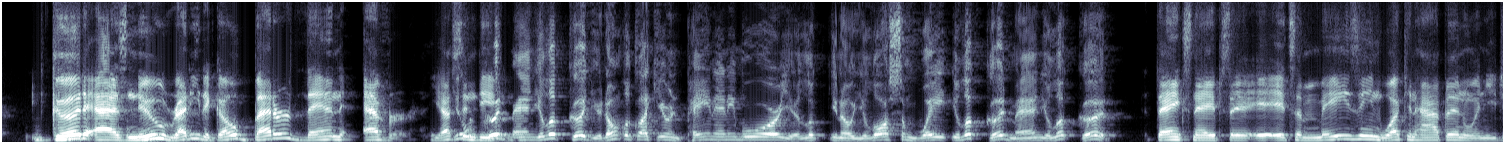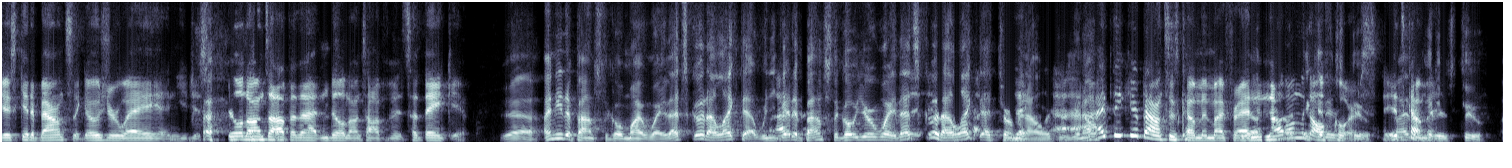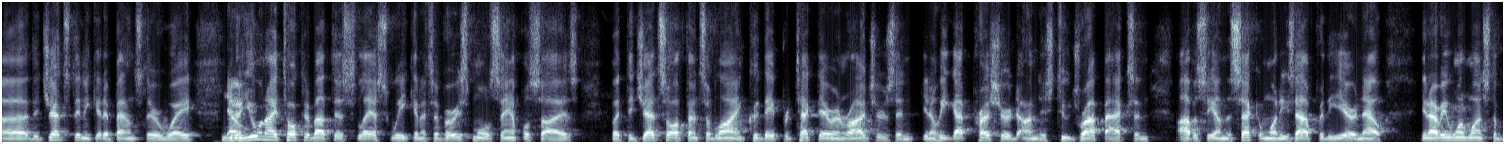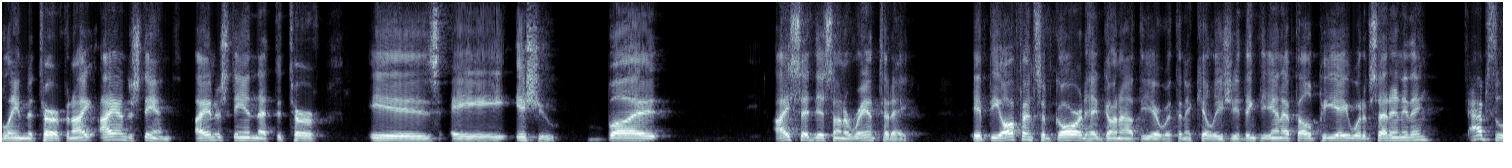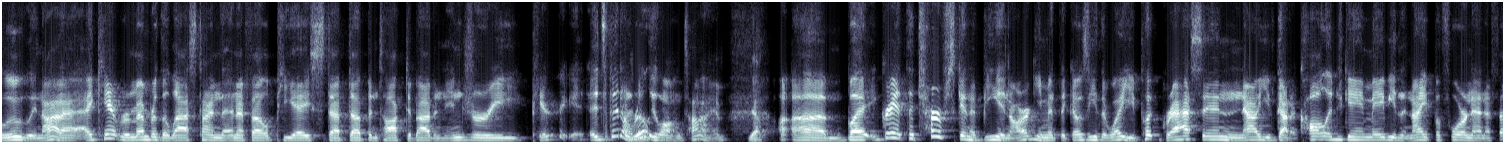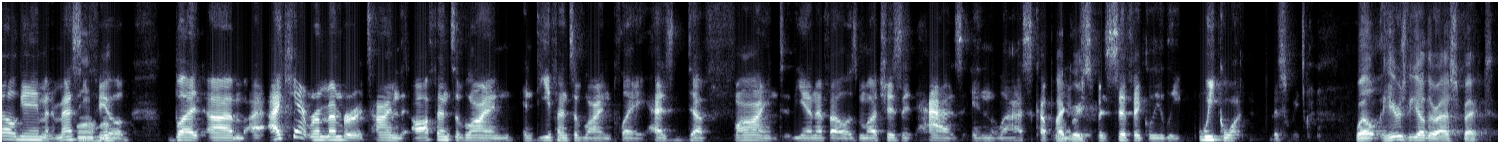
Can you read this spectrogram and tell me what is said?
Good as new, ready to go, better than ever. Yes, you indeed. Good man. You look good. You don't look like you're in pain anymore. You look, you know, you lost some weight. You look good, man. You look good. Thanks, Napes. It's amazing what can happen when you just get a bounce that goes your way and you just build on top of that and build on top of it. So thank you. Yeah, I need a bounce to go my way. That's good. I like that. When you get a bounce to go your way, that's good. I like that terminology. You know, I think your bounce is coming, my friend. Yeah, not on the golf course. Too. It's I coming. It is too. Uh, the Jets didn't get a bounce their way. No. You, know, you and I talked about this last week, and it's a very small sample size. But the Jets' offensive line, could they protect Aaron Rodgers? And, you know, he got pressured on his two dropbacks. And obviously on the second one, he's out for the year. Now, you know, everyone wants to blame the turf. And I, I understand. I understand that the turf is a issue. But I said this on a rant today. If the offensive guard had gone out the air with an Achilles, you think the NFLPA would have said anything? Absolutely not. I, I, can't remember the last time the NFLPA stepped up and talked about an injury. Period. It's been a really long time. Yeah. Uh, um, but Grant, the turf's going to be an argument that goes either way. You put grass in, and now you've got a college game maybe the night before an NFL game and a messy uh-huh. field. But um, I, I, can't remember a time that offensive line and defensive line play has defined the NFL as much as it has in the last couple of years, specifically week one this week. Well, here's the other aspect.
